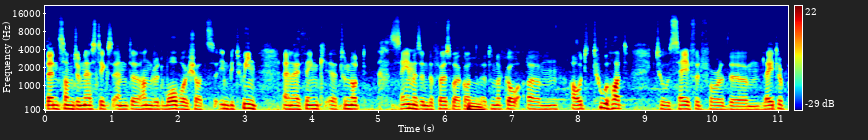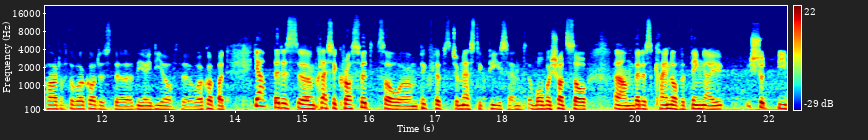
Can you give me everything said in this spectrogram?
then some gymnastics and uh, 100 wall ball shots in between. And I think uh, to not, same as in the first workout, uh, to not go um, out too hot, to save it for the um, later part of the workout is the, the idea of the workout. But yeah, that is um, classic CrossFit. So um, pig flips, gymnastic piece, and wall ball shots. So um, that is kind of a thing I should be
